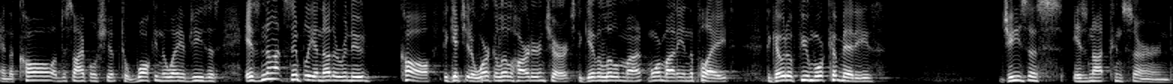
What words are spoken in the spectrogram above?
and the call of discipleship to walk in the way of Jesus is not simply another renewed call to get you to work a little harder in church, to give a little mo- more money in the plate, to go to a few more committees. Jesus is not concerned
